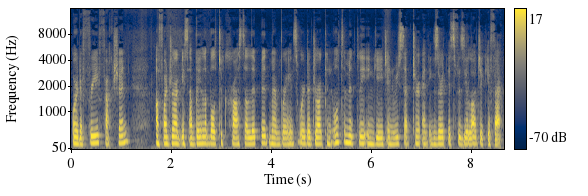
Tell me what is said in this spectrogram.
or the free fraction, of a drug is available to cross the lipid membranes where the drug can ultimately engage in receptor and exert its physiologic effect.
